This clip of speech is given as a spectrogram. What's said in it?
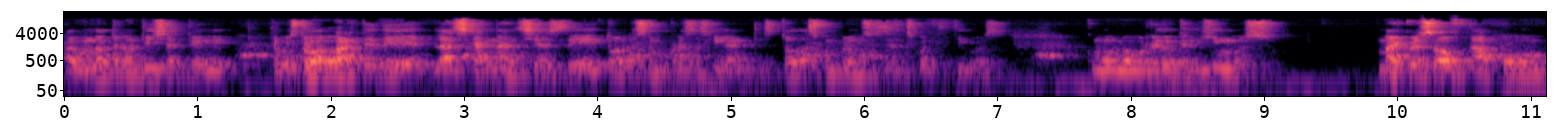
¿Alguna otra noticia que te gustó? Yo- Aparte de las ganancias de todas las empresas gigantes, todas cumplieron sus expectativas. Como lo aburrido que dijimos, Microsoft, Apple,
